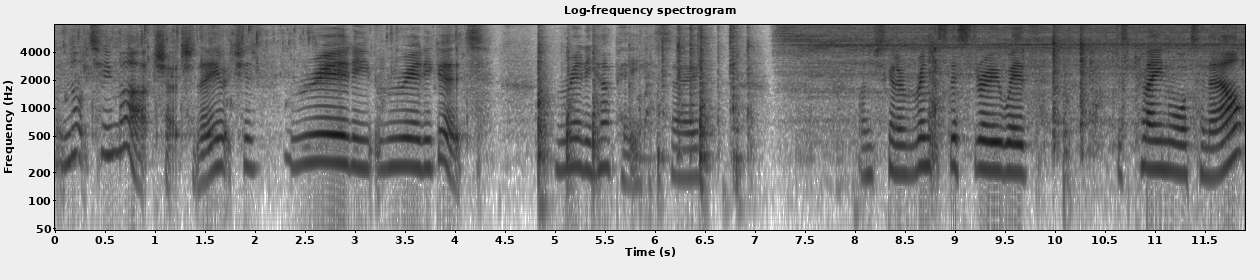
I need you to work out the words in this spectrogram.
but not too much actually, which is really, really good. I'm really happy. So I'm just going to rinse this through with just plain water now.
